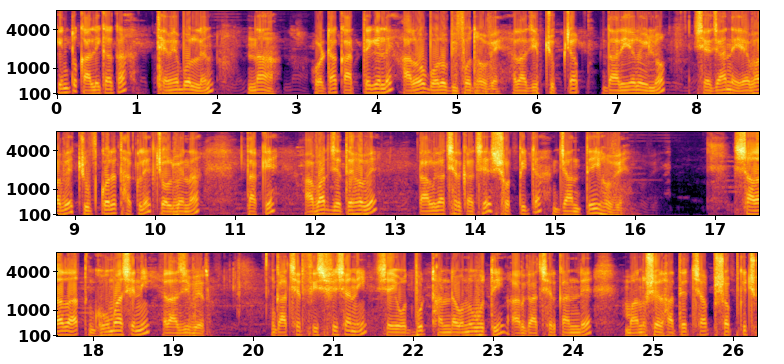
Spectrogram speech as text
কিন্তু কালী কাকা থেমে বললেন, না ওটা কাটতে গেলে আরও বড় বিপদ হবে। রাজীব চুপচাপ দাঁড়িয়ে রইল। সে জানে এভাবে চুপ করে থাকলে চলবে না। তাকে আবার যেতে হবে। তালগাছের কাছে সত্যিটা জানতেই হবে। সারা রাত ঘুম আসেনি রাজীবের। গাছের ফিসফিসানি, সেই অদ্ভুত ঠান্ডা অনুভূতি আর গাছের কাণ্ডে মানুষের হাতের ছাপ সব কিছু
